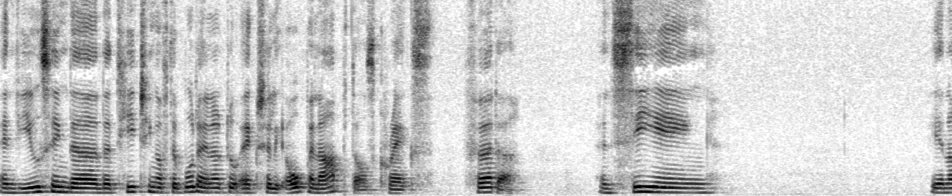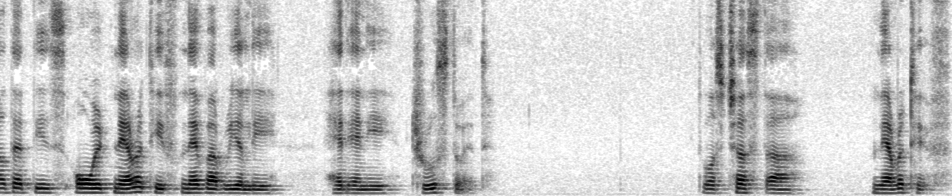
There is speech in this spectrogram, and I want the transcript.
And using the, the teaching of the Buddha, you know, to actually open up those cracks further. And seeing, you know, that this old narrative never really had any truth to it. It was just a narrative.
